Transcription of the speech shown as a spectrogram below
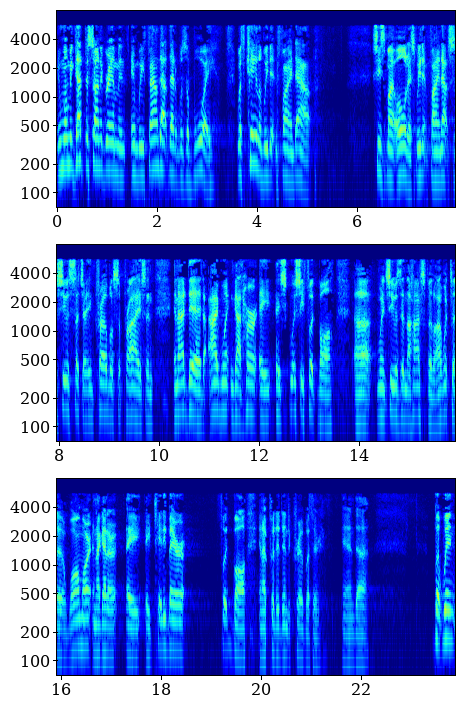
And when we got the sonogram and, and we found out that it was a boy, with Kayla we didn't find out. She's my oldest. We didn't find out, so she was such an incredible surprise. And and I did. I went and got her a, a squishy football uh, when she was in the hospital. I went to Walmart and I got a, a a teddy bear football and I put it in the crib with her. And uh, but when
